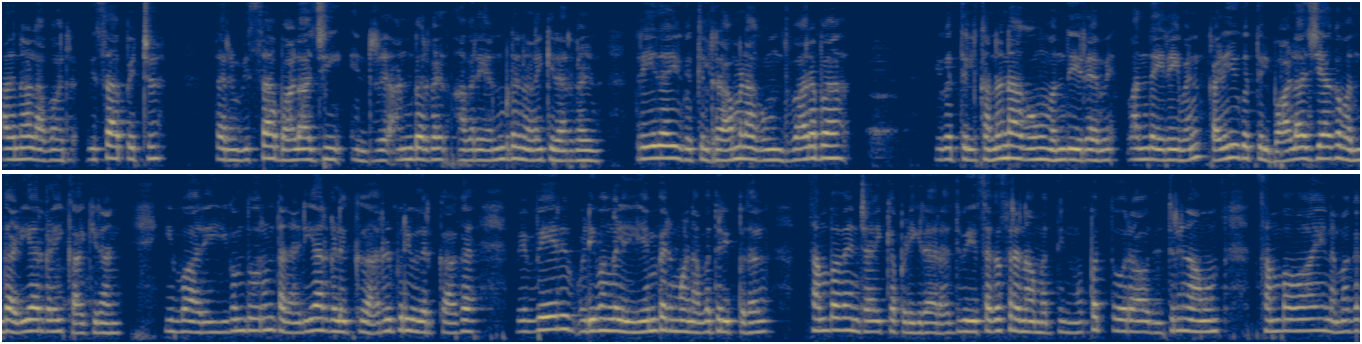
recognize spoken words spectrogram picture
அதனால் அவர் விசா பெற்று தரும் விசா பாலாஜி என்று அன்பர்கள் அவரை அன்புடன் அழைக்கிறார்கள். திரேதா யுகத்தில் ராமனாகவும் துவாரபா யுகத்தில் கண்ணனாகவும் வந்து இறைவன் வந்த இறைவன் கலியுகத்தில் பாலாஜியாக வந்து அடியார்களை காக்கிறான். இவ்வாறு யுகந்தோறும் தன் அடியார்களுக்கு அருள் புரிவதற்காக வெவ்வேறு வடிவங்களில் எம்பெருமான் அவதரிப்பதால் சம்பவ என்று அழைக்கப்படுகிறார். அதுவே சகசரநாமத்தின் முப்பத்தோராவது திருநாமம் சம்பவாய நமக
